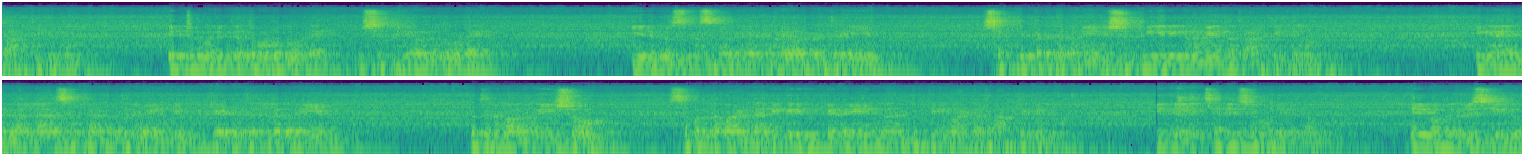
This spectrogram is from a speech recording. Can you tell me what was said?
പ്രാർത്ഥിക്കുന്നു. ഏറ്റവും ഒരുക്കത്തോടുകൂടെ വിശുദ്ധിയോടുകൂടെ ഈ ഒരു ക്രിസ്മസ് വേളയിൽ നിങ്ങളെ ഓരോരുത്തരെയും ശക്തിപ്പെടുത്തണമേ വിശുദ്ധീകരിക്കണമേ എന്ന് പ്രാർത്ഥിക്കുന്നു. ഇങ്ങനെ എന്റെ നല്ല സംരംഭത്തിന് വേണ്ടി കേടുത്ത എല്ലാവരെയും പ്രധാനമാകുന്ന ഈശോ സമൃദ്ധമായിട്ട് അനുഗ്രഹിക്കട്ടെ എന്ന് പ്രത്യേകമായിട്ട് പ്രാർത്ഥിക്കുന്നു. ഇത് ചരിച്ചുകൊണ്ടിരുന്നു ദൈവം ഒരു ചെയ്തു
